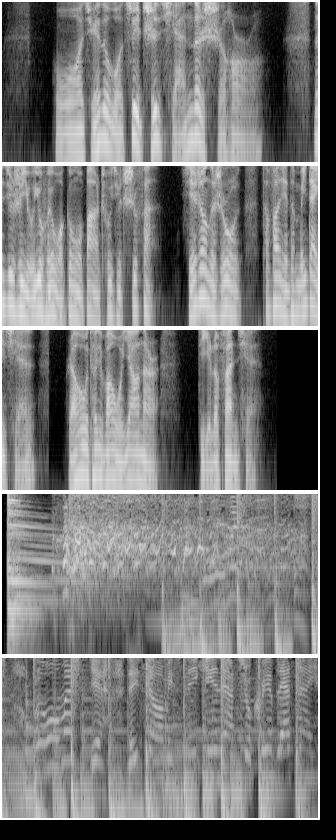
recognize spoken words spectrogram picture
我觉得我最值钱的时候。那就是有一回，我跟我爸出去吃饭，结账的时候，他发现他没带钱，然后他就把我压那儿，抵了饭钱。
